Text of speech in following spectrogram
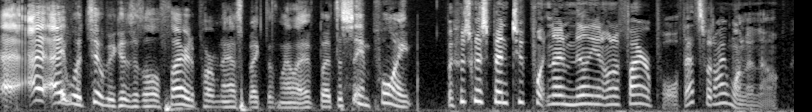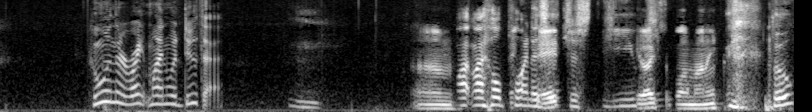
I, I I would too, because of the whole fire department aspect of my life. But at the same point, but who's going to spend 2.9 million on a fire pole? That's what I want to know. Who in their right mind would do that? Um, my, my whole point is Cage? just you. he likes to blow money. who?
